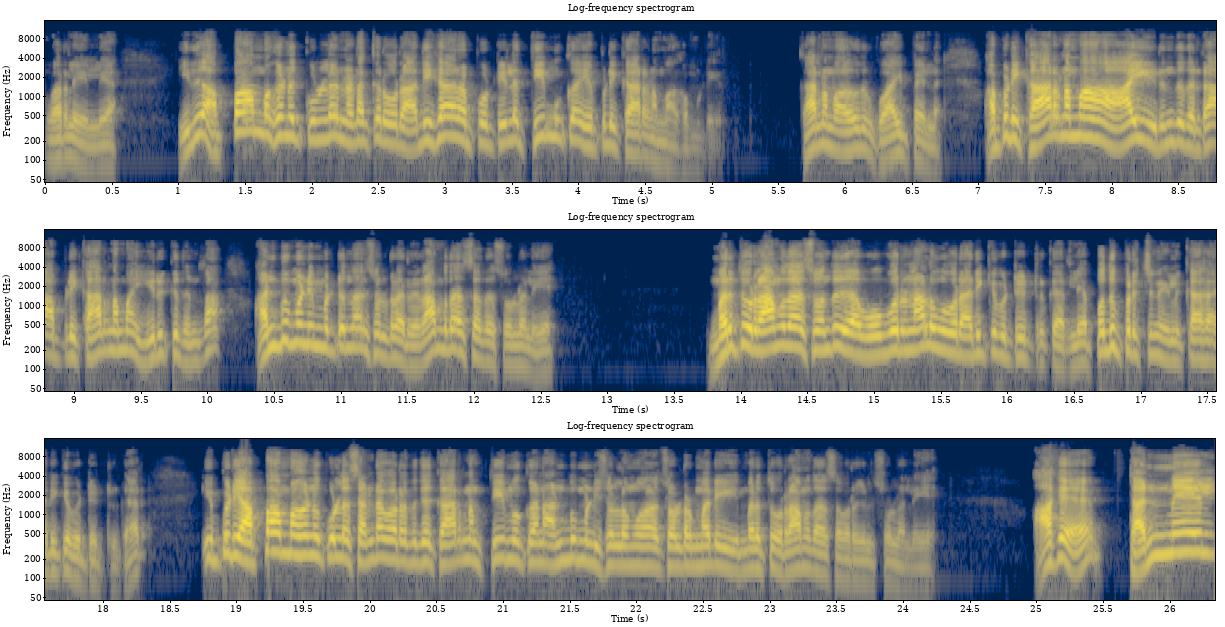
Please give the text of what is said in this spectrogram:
வரல இல்லையா? இது அப்பா மகனுக்குள்ள நடக்கிற ஒரு அதிகார போட்டியில் திமுக எப்படி காரணமாக முடியும்? காரணமாகிறதுக்கு வாய்ப்பே இல்லை. அப்படி காரணமாக ஆகி இருந்ததுன்றா அப்படி காரணமாக இருக்குதுன்றா தான் அன்புமணி மட்டும்தான் சொல்கிறாரு ராமதாஸ் அதை சொல்லலையே. மருத்துவர் ராமதாஸ் வந்து ஒவ்வொரு நாளும் ஒரு அறிக்கை விட்டுட்டு இருக்கார் இல்லையா? பொது பிரச்சனைகளுக்காக அறிக்கை விட்டுட்டு இருக்கார். இப்படி அப்பா மகனுக்குள்ள சண்டை வர்றதுக்கு காரணம் திமுகன்னு அன்புமணி சொல்ல சொல்கிற மாதிரி மருத்துவர் ராமதாஸ் அவர்கள் சொல்லலையே. ஆக தன்மேல்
